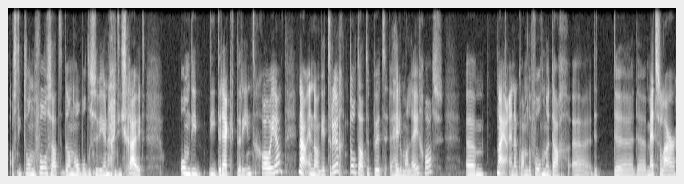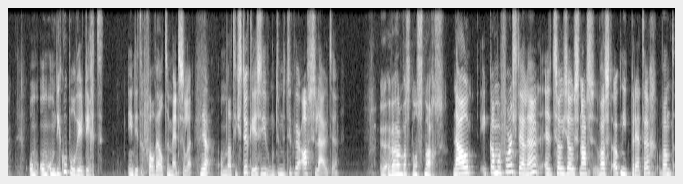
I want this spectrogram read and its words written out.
Als die ton vol zat, dan hobbelden ze weer naar die schuit. om die, die drek erin te gooien. Nou, en dan weer terug totdat de put helemaal leeg was. Ehm, nou ja, en dan kwam de volgende dag uh, de, de, de metselaar om, om, om die koepel weer dicht, in dit geval wel te metselen. Ja. Omdat die stuk is, je moet hem natuurlijk weer afsluiten. Uh, waarom was het dan s'nachts? Nou, ik kan me voorstellen, het sowieso s'nachts was het ook niet prettig. Want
